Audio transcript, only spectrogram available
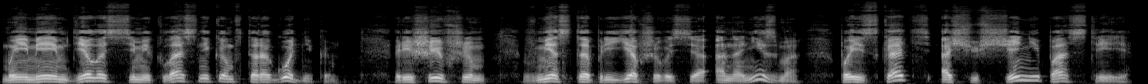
мы имеем дело с семиклассником-второгодником, решившим вместо приевшегося анонизма поискать ощущений поострее.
